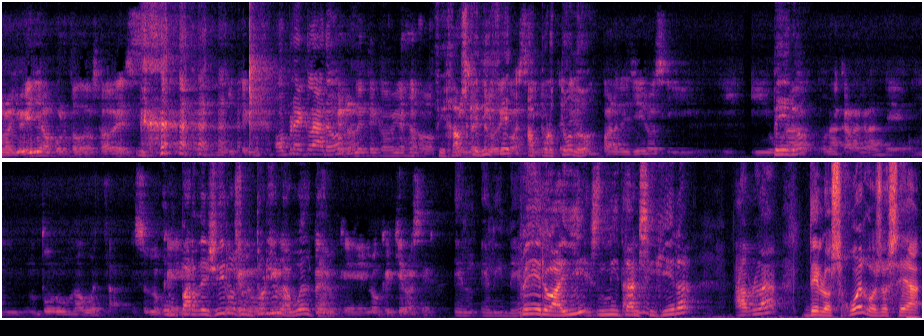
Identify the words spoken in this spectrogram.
Bueno, yo iría por todo, ¿sabes? Eh, no le tengo- Hombre, claro. que no le tengo miedo. Fijaos que dice así, a por todo. Un par de giros y, y- y Pero- una, una cara grande, un, un tour, una vuelta. Eso es lo Un que, par de giros, un tour y una vuelta. Lo que, lo que quiero hacer. el, el INEM Pero ahí ni tan siquiera habla de los juegos. O sea,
